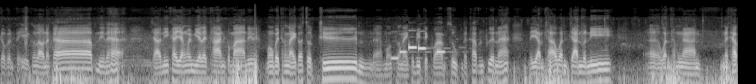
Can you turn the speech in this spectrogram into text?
ก็เป็นพระเอกของเรานะครับนี่นะฮะ เช้านี้ใครยังไม่มีอะไรทานก็มาด้วยนะมองไปทางไหนก็สดชื่นนะมองทางไหนก็มีแต่ความสุขนะครับเพื่อนๆนะฮะในยามเช้าวันจันทร์วันนี้วันทำงานนะครับ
